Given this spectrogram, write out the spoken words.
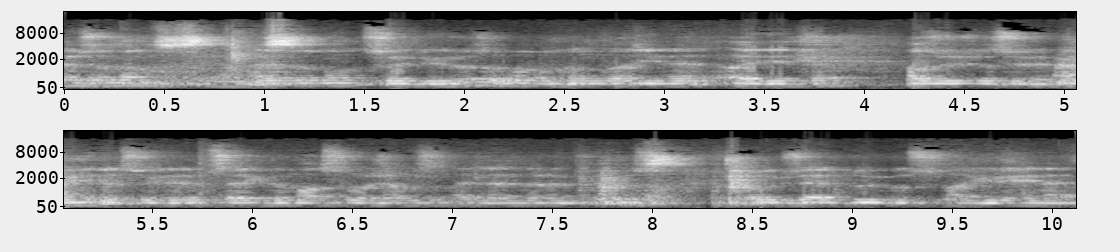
her zaman, her zaman söylüyoruz ama buradan da yine ayrıyeten az önce de söyledim. Aynen. Yine söyleyelim sevgili Mansur hocamızın ellerinden öpüyoruz. O güzel duygusuna, yüreğine,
